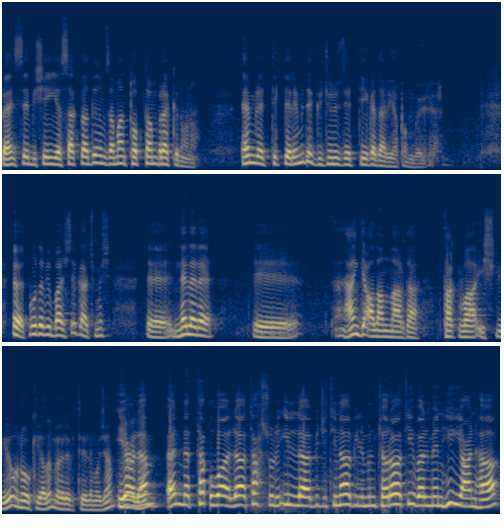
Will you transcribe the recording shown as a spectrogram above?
Ben size bir şeyi yasakladığım zaman toptan bırakın onu. Emrettiklerimi de gücünüz yettiği kadar yapın buyuruyor. Evet, burada bir başlık açmış. Ee, nelere, e, hangi alanlarda takva işliyor onu okuyalım, öyle bitirelim hocam. İ'lem enne takva la tahsul illa bi ictinabil münkerati vel menhi anha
